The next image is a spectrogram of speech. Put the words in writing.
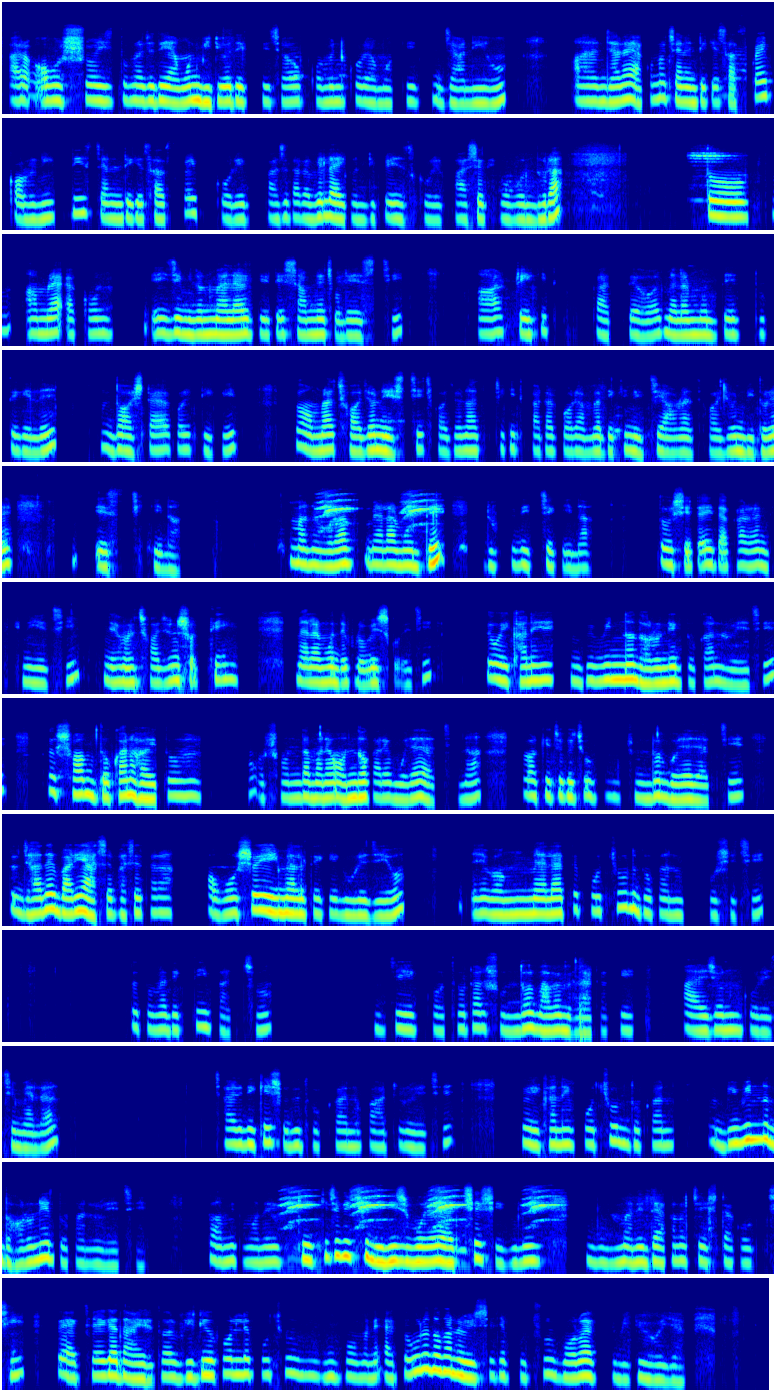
আর অবশ্যই তোমরা যদি এমন ভিডিও দেখতে চাও কমেন্ট করে আমাকে জানিও। আর যারা এখনও চ্যানেলটিকে সাবস্ক্রাইব করনি প্লিজ চ্যানেলটিকে সাবস্ক্রাইব করে পাশে থাকা বেল আইকনটি প্রেস করে পাশে থেকো বন্ধুরা। তো আমরা এখন এই যে মিলন মেলার গেটের সামনে চলে এসেছি। আর টিকিট কাটতে হয়। মেলার মধ্যে ঢুকতে গেলে দশ টাকা করে টিকিট তো আমরা ছজন এসেছি। ছজন আর টিকিট কাটার পরে আমরা দেখে নিচ্ছি আমরা ছজন ভিতরে এসছি কিনা। মানে ওরা মেলার মধ্যে ঢুকতে দিচ্ছে কিনা। তো সেটাই দেখার দেখে নিয়েছি যে আমরা ছজন সত্যিই মেলার মধ্যে প্রবেশ করেছি। তো এখানে বিভিন্ন ধরনের দোকান রয়েছে। তো সব দোকান হয়তো সন্ধ্যা মানে অন্ধকারে বোঝা যাচ্ছে না। আবার কিছু কিছু সুন্দর বোঝা যাচ্ছে। তো যাদের বাড়ি আশেপাশে তারা অবশ্যই এই মেলা থেকে ঘুরে যেও। এবং মেলাতে প্রচুর দোকান বসেছে। তো তোমরা দেখতেই পাচ্ছ যে কতটা সুন্দরভাবে মেলাটাকে আয়োজন করেছে মেলার চারিদিকে শুধু দোকানপাট রয়েছে। তো এখানে প্রচুর দোকান, বিভিন্ন ধরনের দোকান রয়েছে। তো আমি তোমাদেরকে কিছু কিছু জিনিস বোঝা যাচ্ছে সেগুলোই উম মানে দেখানোর চেষ্টা করছি। তো এক জায়গায় দাঁড়িয়ে তো আর ভিডিও করলে প্রচুর মানে এতগুলো দোকান রয়েছে যে প্রচুর বড় একটা ভিডিও হয়ে যাবে।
